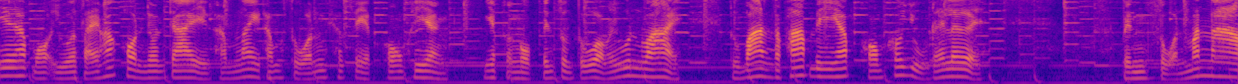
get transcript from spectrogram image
เยอะครับเหมาะอยู่อาศัยพักผ่อนหย่อนใจทำไร่ทำสวนเกษตรพองเพียง เงียบสงบเป็นส่วนตัวไม่วุ่นวายตัวบ้านสภาพดีครับ พร้อมเข้าอยู่ได้เลย เป็นสวนมะนาว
